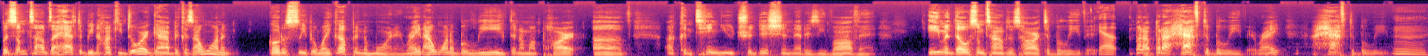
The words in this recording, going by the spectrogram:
But sometimes I have to be the hunky dory guy because I want to go to sleep and wake up in the morning, right? I want to believe that I'm a part of a continued tradition that is evolving even though sometimes it's hard to believe it. Yep. But I, but I have to believe it, right? I have to believe it. Mm.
